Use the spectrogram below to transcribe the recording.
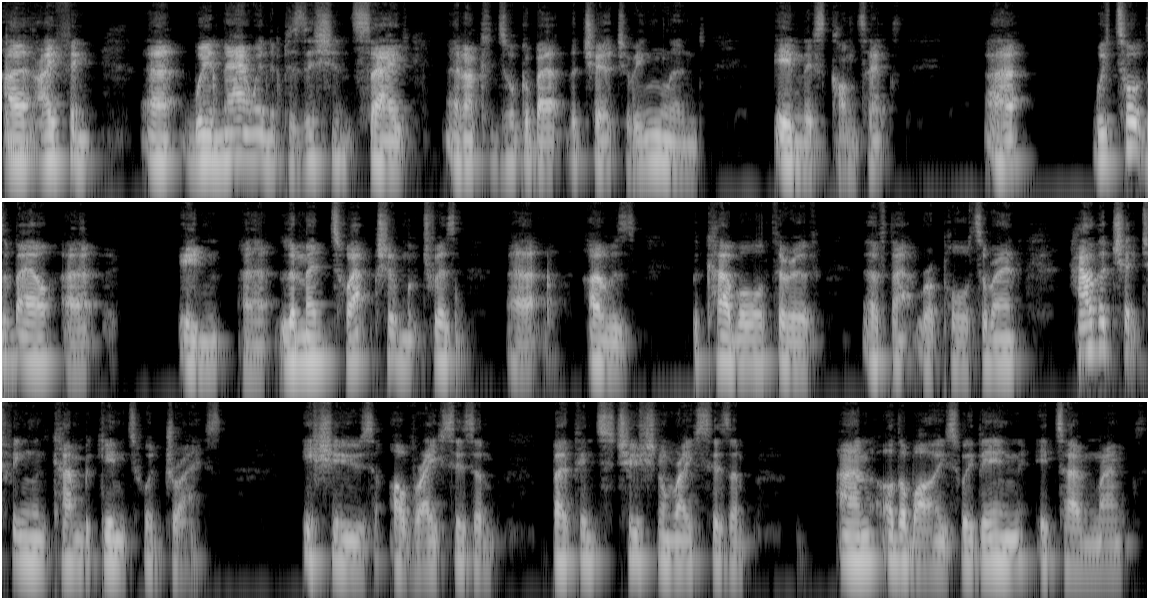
I, I, think uh, we're now in a position, say, and I can talk about the Church of England in this context. Uh, we talked about uh, in Lament to Action, which was I was the co-author of of that report around how the Church of England can begin to address issues of racism, both institutional racism and otherwise within its own ranks.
